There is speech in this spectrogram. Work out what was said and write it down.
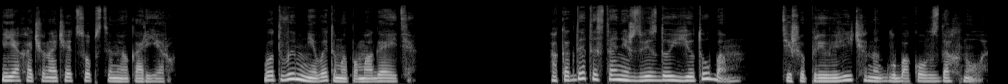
я хочу начать собственную карьеру. Вот вы мне в этом и помогаете. А когда ты станешь звездой Ютуба, Тише преувеличенно глубоко вздохнула.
